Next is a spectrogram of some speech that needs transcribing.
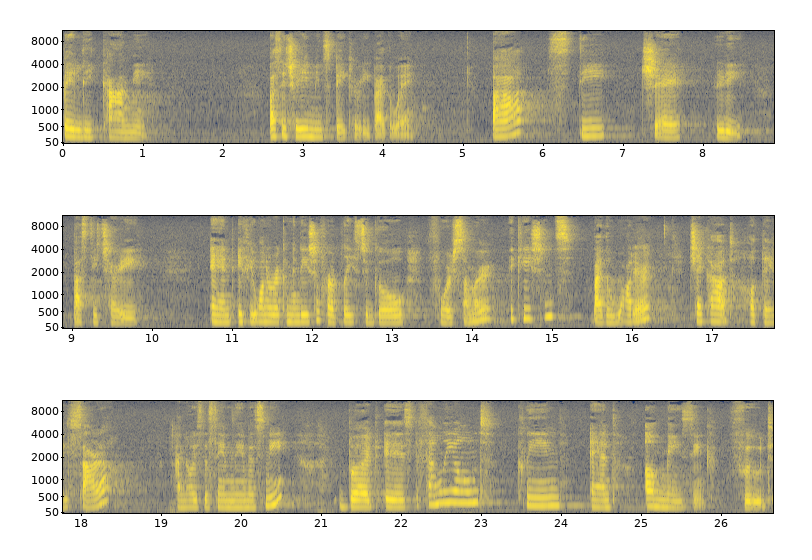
Pelikani. Pasticcerie means bakery, by the way. Pasticcerie. Pasticcerie. And if you want a recommendation for a place to go for summer vacations by the water, check out Hotel Sara. I know it's the same name as me, but is family owned, clean, and amazing food.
